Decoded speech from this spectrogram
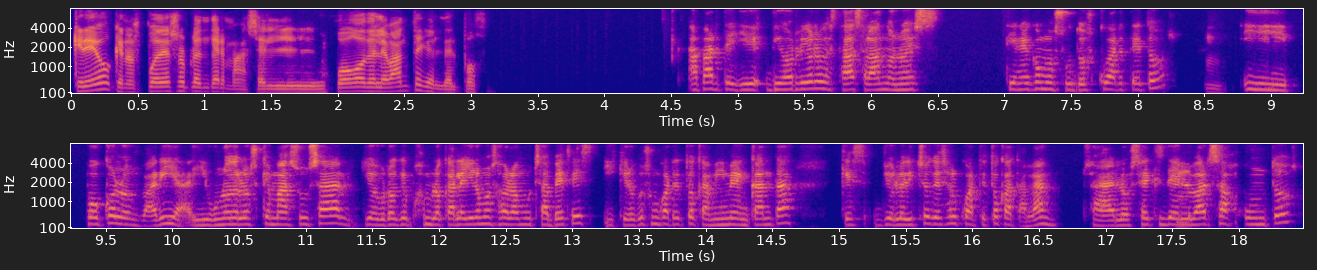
creo que nos puede sorprender más el juego de Levante que el del Pozo. Aparte, Di- Diego Río, lo que estabas hablando, no es. Tiene como sus dos cuartetos Mm. y poco los varía. Y uno de los que más usa, yo creo que, por ejemplo, Carla y yo lo hemos hablado muchas veces y creo que es un cuarteto que a mí me encanta, que es, yo lo he dicho que es el cuarteto catalán. O sea, los ex del Mm. Barça juntos,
